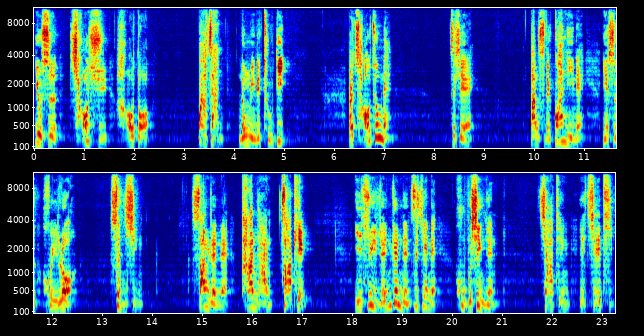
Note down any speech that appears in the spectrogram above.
又是巧取豪夺，霸占。农民的土地，而朝中呢，这些当时的官吏呢，也是贿赂盛行，商人呢贪婪诈骗，以至于人跟人之间呢互不信任，家庭也解体。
